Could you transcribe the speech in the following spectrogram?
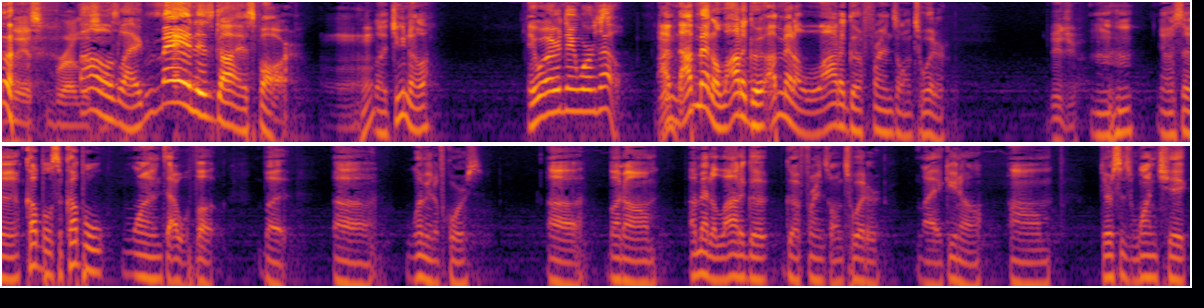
Listen, bro. Listen. I was like, "Man, this guy is far." Mm-hmm. But you know, it everything works out. I'm, I've met a lot of good. I've met a lot of good friends on Twitter. Did you? Mm-hmm. You know, it's a couple. It's a couple ones I will fuck, but uh, women, of course. Uh, but um, I met a lot of good good friends on Twitter. Like you know, um, there's this one chick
